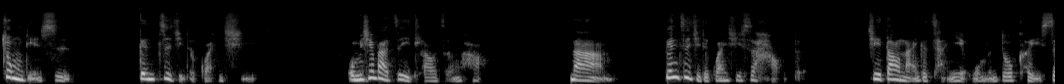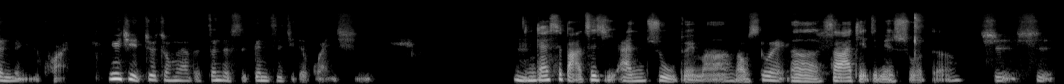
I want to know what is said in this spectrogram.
重点是跟自己的关系。我们先把自己调整好，那跟自己的关系是好的，接到哪一个产业，我们都可以胜任愉快。因为其实最重要的，真的是跟自己的关系。应该是把自己安住，对吗？老师，对，呃，莎拉姐这边说的是是。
